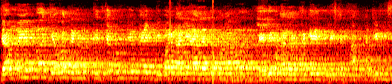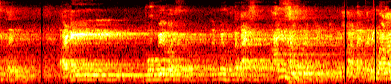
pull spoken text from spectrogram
त्यामुळे मग जेव्हा त्यांना त्यांच्याकडून जे काही डिमांड आली आल्या तर मला लिहिले म्हणायला लागलं की इंग्लिश फार कठीण दिसत आहे आणि भोगे वाचलं तर मी म्हटलं नाही काही झालं तर आणायचं आणि मला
